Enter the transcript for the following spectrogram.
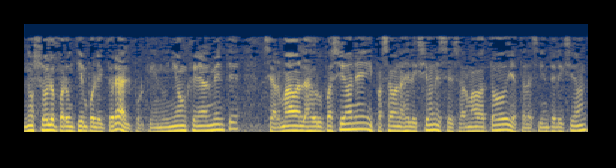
no solo para un tiempo electoral, porque en Unión generalmente se armaban las agrupaciones y pasaban las elecciones, se desarmaba todo y hasta la siguiente elección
